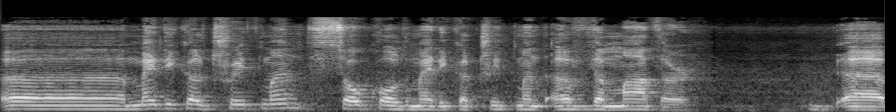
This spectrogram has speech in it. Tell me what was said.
uh, medical treatment so-called medical treatment of the mother uh,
